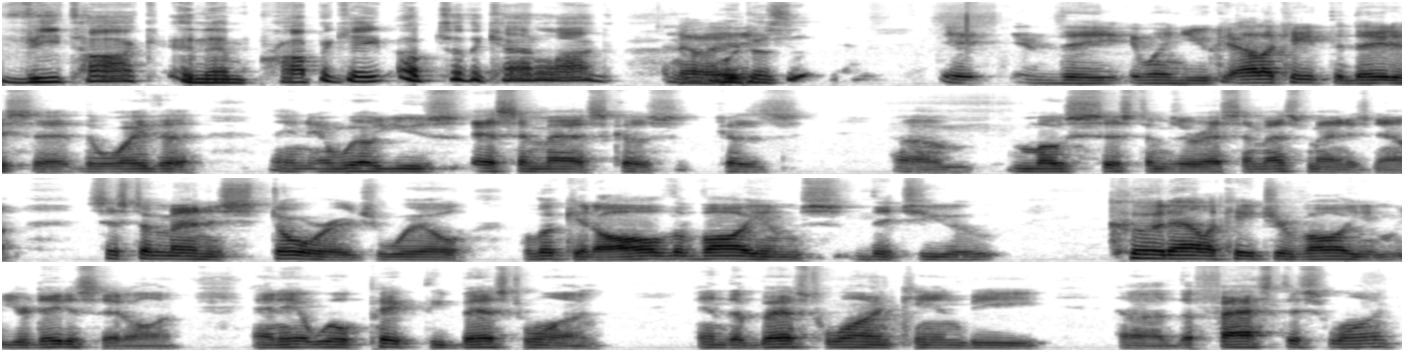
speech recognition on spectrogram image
VTOC and then propagate up to the catalog, No, or it, does it? it the when you allocate the data set, the way the and, and we'll use SMS because because um, most systems are SMS managed now. System managed storage will look at all the volumes that you could allocate your volume, your data set on, and it will pick the best one. And the best one can be uh, the fastest one.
